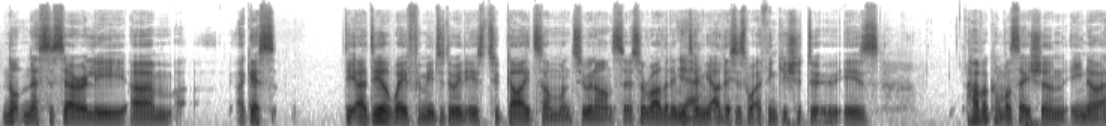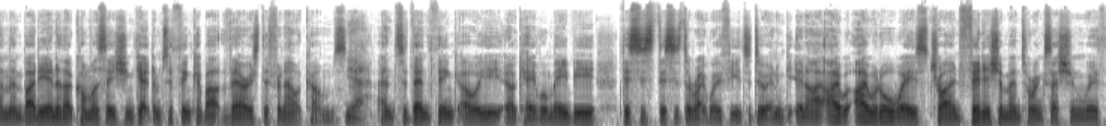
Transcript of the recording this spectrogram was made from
not necessarily um, I guess the ideal way for me to do it is to guide someone to an answer. So rather than me yeah. telling you, oh, this is what I think you should do, is have a conversation, you know, and then by the end of that conversation, get them to think about various different outcomes. Yeah. And to then think, oh, okay, well, maybe this is this is the right way for you to do it. And, and I, I, I would always try and finish a mentoring session with,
